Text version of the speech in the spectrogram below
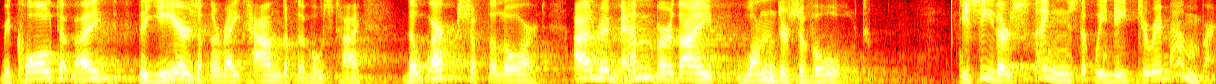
Recall to mind the years of the right hand of the Most High, the works of the Lord. I'll remember thy wonders of old. You see, there's things that we need to remember.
